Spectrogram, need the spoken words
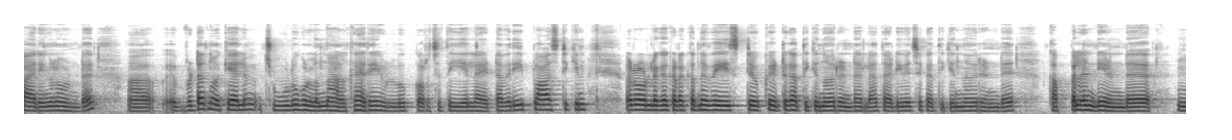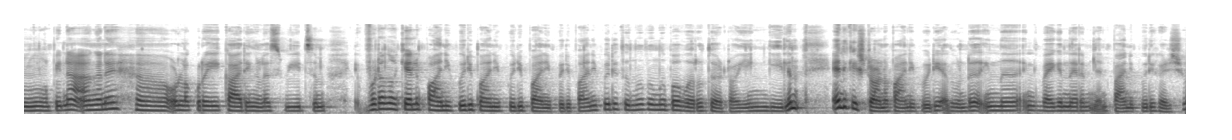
കാര്യങ്ങളും ഉണ്ട്. എവിടെ നോക്കിയാലും ചൂട് കൊള്ളുന്ന ആൾക്കാരേ ഉള്ളൂ. കുറച്ച് തീയലായിട്ട് അവർ ഈ പ്ലാസ്റ്റിക്കും റോഡിലൊക്കെ കിടക്കുന്ന വേസ്റ്റ് ഒക്കെ ഇട്ട് കത്തിക്കുന്നവരുണ്ട്. അല്ല തടി വെച്ച് കത്തിക്കുന്നവരുണ്ട്. കപ്പലണ്ടിയുണ്ട്. പിന്നെ അങ്ങനെ ഉള്ള കുറേ കാര്യങ്ങൾ സ്വീറ്റ്സും എവിടെ നോക്കിയാലും പാനിപ്പൂരി പാനിപ്പൂരി പാനിപ്പൂരി. പാനിപ്പൂരി തിന്ന് തിന്ന് ഇപ്പോൾ വെറുതെ കേട്ടോ. എങ്കിലും എനിക്കിഷ്ടമാണ് പാനിപ്പൂരി. അതുകൊണ്ട് ഇന്ന് വൈകുന്നേരം ഞാൻ പാനിപ്പൂരി കഴിച്ചു.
